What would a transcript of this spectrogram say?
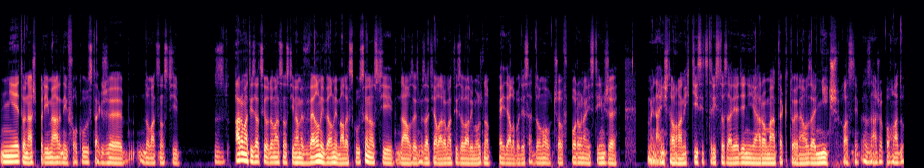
nie je to náš primárny fokus, takže domácnosti s aromatizáciou domácnosti máme veľmi, veľmi malé skúsenosti. Naozaj sme zatiaľ aromatizovali možno 5 alebo 10 domov, čo v porovnaní s tým, že nainštalovaných 1300 zariadení aroma, tak to je naozaj nič vlastne z nášho pohľadu.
